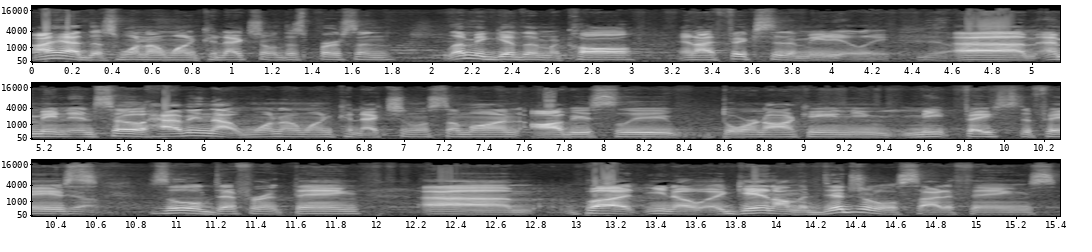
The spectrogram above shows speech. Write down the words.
I had this one-on-one connection with this person. Let me give them a call," and I fixed it immediately. Yeah. Um, I mean, and so having that one-on-one connection with someone, obviously, door knocking, you meet face to face. It's a little different thing. Um, but you know, again, on the digital side of things,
